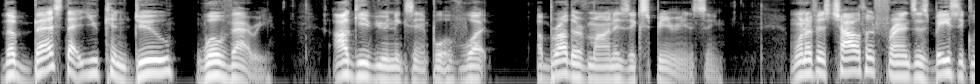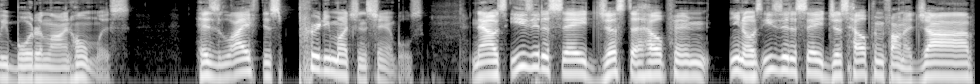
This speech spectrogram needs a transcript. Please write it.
the best that you can do will vary. I'll give you an example of what a brother of mine is experiencing. One of his childhood friends is basically borderline homeless. His life is pretty much in shambles. Now, it's easy to say just to help him, you know, it's easy to say just help him find a job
